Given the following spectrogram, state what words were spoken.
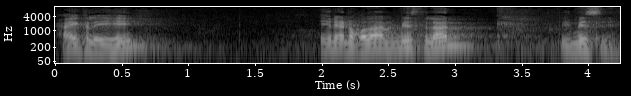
Maxay kale yihiin? Inay noqdaan milan bimilin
